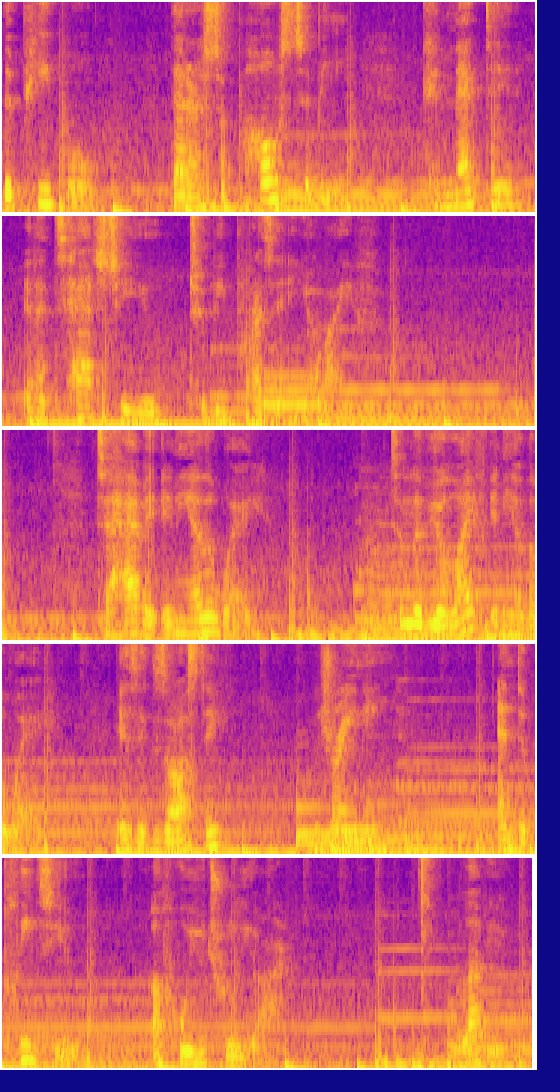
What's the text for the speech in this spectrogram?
the people that are supposed to be connected and attached to you to be present in your life. To have it any other way, to live your life any other way, is exhausting, draining, and depletes you of who you truly are. Love you.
